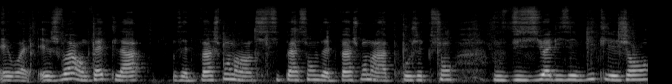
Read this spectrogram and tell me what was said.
Et ouais, et je vois en fait là, vous êtes vachement dans l'anticipation, vous êtes vachement dans la projection, vous visualisez vite les gens,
